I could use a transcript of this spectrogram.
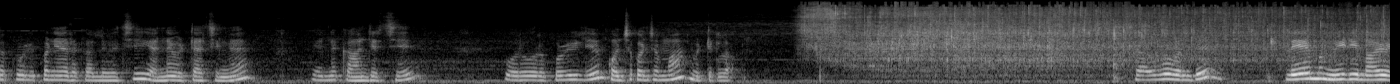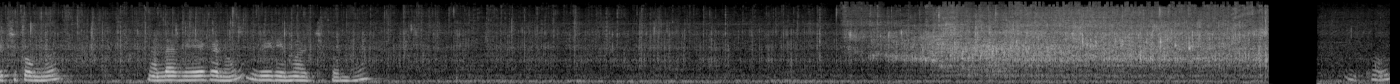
இப்போ குழி பணியார கல் வச்சு எண்ணெய் விட்டாச்சுங்க. எண்ணெய் காஞ்சிருச்சு. ஒரு ஒரு குழிலையும் கொஞ்சம் கொஞ்சமாக விட்டுக்கலாம். ஸ்டவ்வு வந்து ஃப்ளேமு மீடியமாகவே வச்சுக்கோங்க. நல்லா வேகணும். மீடியமாக வச்சுக்கோங்க இப்போது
